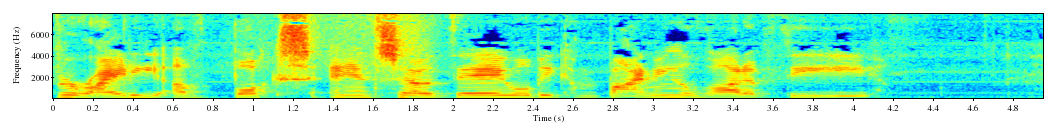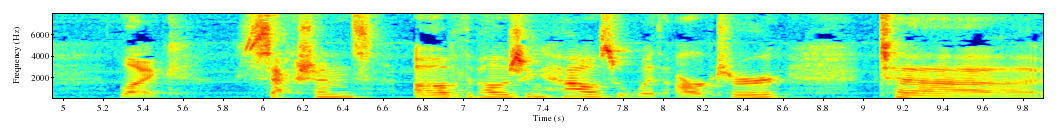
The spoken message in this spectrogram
variety of books, and so they will be combining a lot of the like sections of the publishing house with Archer to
